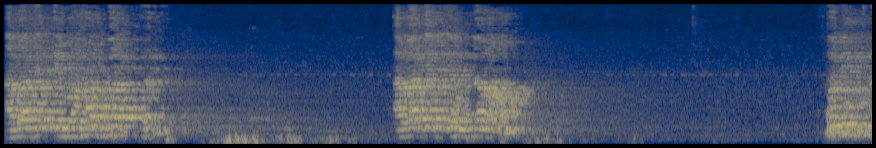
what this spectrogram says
আমাদেরকে করে আমাদের জন্য পবিত্র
